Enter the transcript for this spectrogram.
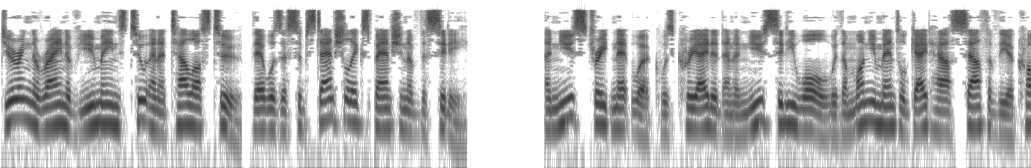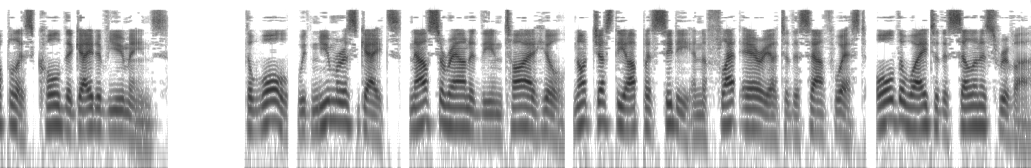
During the reign of Eumenes II and Attalos II, there was a substantial expansion of the city. A new street network was created and a new city wall with a monumental gatehouse south of the Acropolis called the Gate of Eumenes. The wall, with numerous gates, now surrounded the entire hill, not just the upper city and the flat area to the southwest, all the way to the Selinus River.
